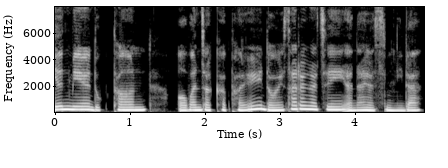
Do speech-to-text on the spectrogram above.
이은미의 녹턴 어반자카파의 널 사랑하지 않아였습니다.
